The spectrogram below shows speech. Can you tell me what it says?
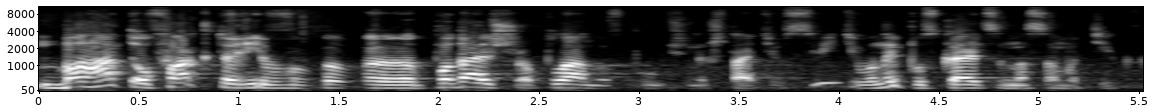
багато факторів е, подальшого плану Сполучених Штатів в світі вони пускаються на самотік.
